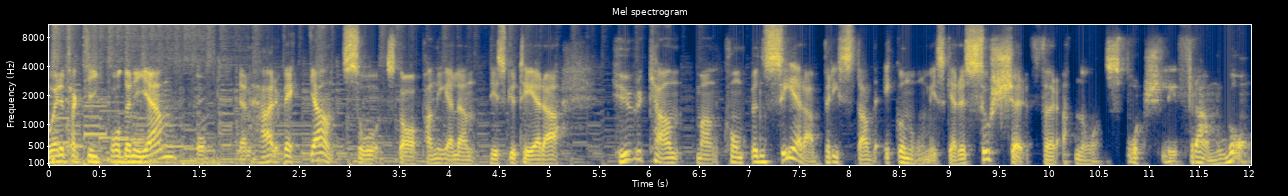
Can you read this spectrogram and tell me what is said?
Då är det Taktikpodden igen. Och den här veckan så ska panelen diskutera hur kan man kompensera bristande ekonomiska resurser för att nå sportslig framgång?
